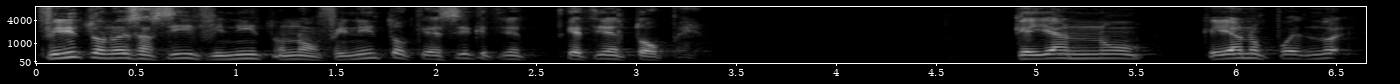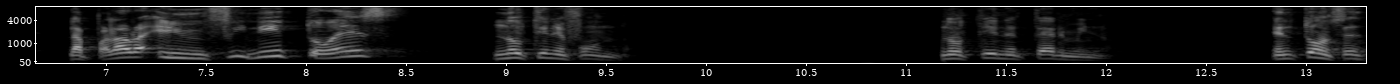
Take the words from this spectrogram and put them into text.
Finito no es así, finito, no. Finito quiere decir que tiene, que tiene tope. Que ya no, que ya no puede. La palabra infinito es, no tiene fondo, no tiene término. Entonces,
